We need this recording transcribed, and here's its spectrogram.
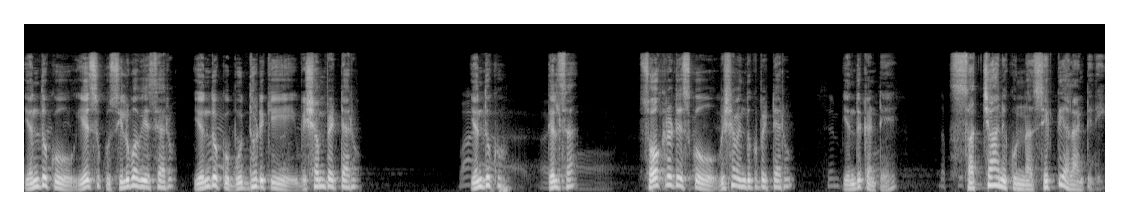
ఎందుకు యేసుకు సిలువ వేశారు? ఎందుకు బుద్ధుడికి విషం పెట్టారు? ఎందుకు? తెలుసా? సోక్రటిస్కు విషం ఎందుకు పెట్టారు? ఎందుకంటే సత్యానికున్న శక్తి అలాంటిది.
